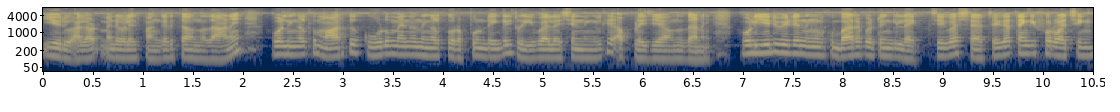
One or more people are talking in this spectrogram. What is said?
ഈ ഒരു അലോട്ട്മെന്റുകളിൽ പങ്കെടുക്കാവുന്നതാണ്. അപ്പോൾ നിങ്ങൾക്ക് മാർക്ക് കൂടുമെന്ന് നിങ്ങൾക്ക് ഉറപ്പുണ്ടെങ്കിൽ റീവാലുവേഷൻ നിങ്ങൾക്ക് അപ്ലൈ ചെയ്യാവുന്നതാണ്. അപ്പോൾ ഈ ഒരു വീഡിയോ നിങ്ങൾക്ക് ഉപകാരപ്പെട്ടുവെങ്കിൽ ലൈക്ക് ചെയ്യുക ഷെയർ ചെയ്യുക. Thank for watching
